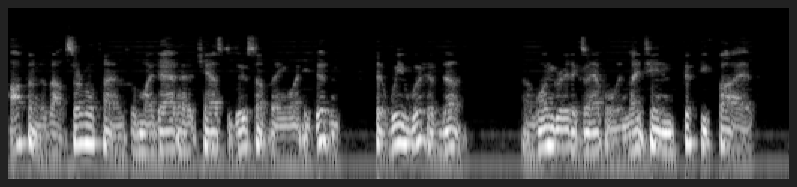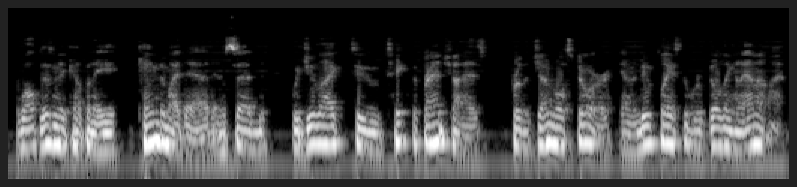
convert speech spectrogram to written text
often about several times when my dad had a chance to do something when he didn't that we would have done. Uh, one great example in 1955, Walt Disney Company came to my dad and said, would you like to take the franchise for the general store in a new place that we're building in Anaheim?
